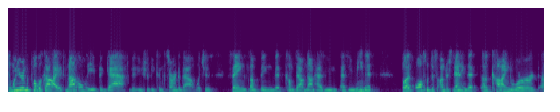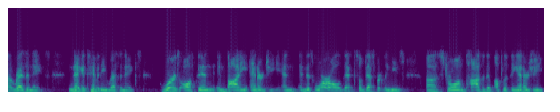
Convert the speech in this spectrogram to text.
And when you're in the public eye, it's not only the gaffe that you should be concerned about, which is saying something that comes out not as you as you mean it, but also just understanding that a kind word uh, resonates, negativity resonates. Words often embody energy, and in this world that so desperately needs uh, strong, positive, uplifting energy,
